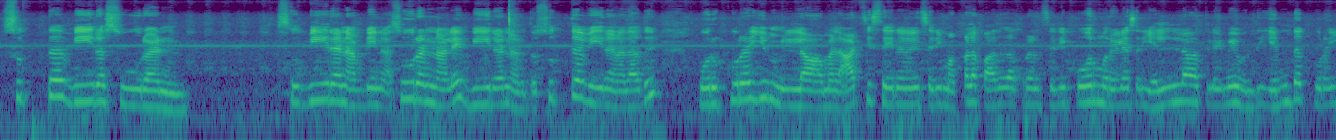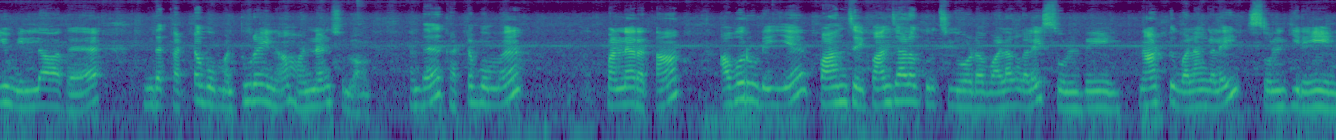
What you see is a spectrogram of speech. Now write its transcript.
சுத்த வீர சூரன் சுவீரன் அப்படின்னா சூரன்னாலே வீரன் அர்த்தம். சுத்த வீரன் அதாவது ஒரு குறையும் இல்லாமல் ஆட்சி செய்கிறதுலையும் சரி மக்களை பாதுகாக்கிறதும் சரி போர் முறையிலும் சரி எல்லாத்துலேயுமே வந்து எந்த குறையும் இல்லாத இந்த கட்டபொம்மன் துறைனா மன்னன் சொல்லுவாங்க. அந்த கட்டபொம்மை மன்னரை தான் அவருடைய பாஞ்சை பாஞ்சாலக்குறிச்சியோட வளங்களை சொல்வேன் நாட்டு வளங்களை சொல்கிறேன்.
